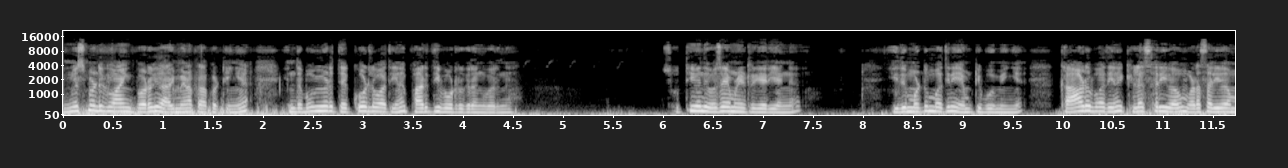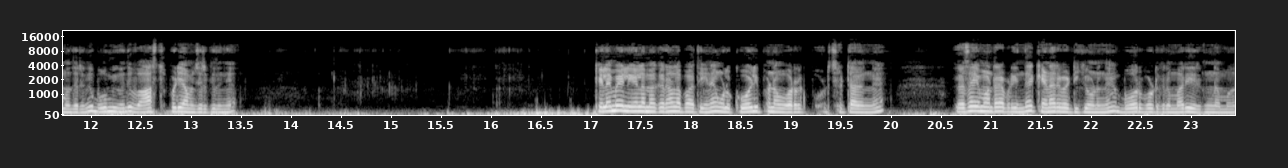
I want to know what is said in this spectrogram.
இன்வெஸ்ட்மெண்ட்டுக்கு வாங்கி போகிறதுக்கு அருமையான ப்ராப்பர்ட்டிங்க. இந்த பூமியோட தெக்கோட்டில் பார்த்தீங்கன்னா பருத்தி போட்டிருக்குறாங்க பாருங்க. சுற்றி வந்து விவசாயம் பண்ணிகிட்டு இருக்க ஏரியாங்க. இது மட்டும் பார்த்தீங்கன்னா எம்டி பூமிங்க. காடு பார்த்தீங்கன்னா கிளசரிவாகவும் வடசரிவாகவும் வந்துருங்க. பூமி வந்து வாஸ்துப்படி அமைஞ்சிருக்குதுங்க. கிழமையில் நீளம் பார்த்தீங்கன்னா உங்களுக்கு கோழி பண்ண உரக்கு போட்டு செட் ஆகுங்க. விவசாயம் பண்ணுற அப்படி இருந்தால் கிணறு வெட்டிக்கணுங்க. போர் போட்டுக்கிற மாதிரி இருக்குங்க நம்ம.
